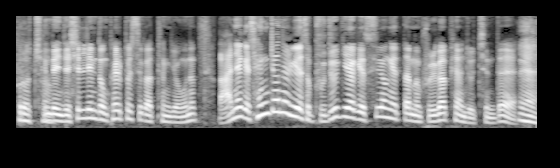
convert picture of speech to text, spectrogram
그렇죠. 근데 이제 신림동 펠프스 같은 경우는 만약에 생존을 위해서 부득이하게 수영했다면 불가피한 조치인데 예.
